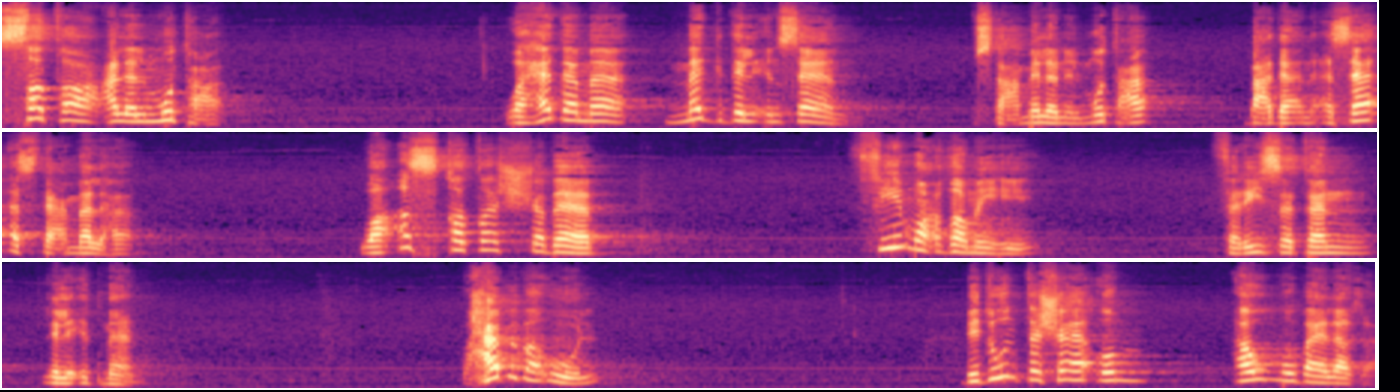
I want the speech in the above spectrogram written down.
سطى على المتعة. وهدم مجد الإنسان مستعملا المتعة بعد أن أساء استعمالها. وأسقط الشباب في معظمه فريسة للإدمان. وحابب أقول بدون تشاؤم أو مبالغة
